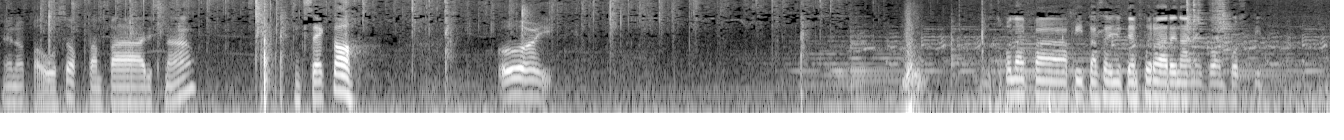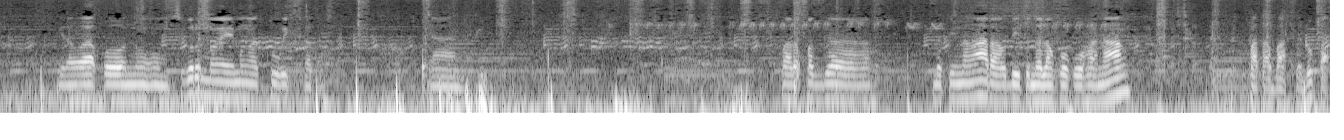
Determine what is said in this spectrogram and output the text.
Ayun o, pausok, pampalis ng insekto. Uy. Gusto ko lang pakita sa inyo temporary namin compost pit. Ginawa ko nung siguro mga mga 2 weeks na to. Yan para pag uh, dating ng araw dito na lang kukuha ng pataba sa lupa.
